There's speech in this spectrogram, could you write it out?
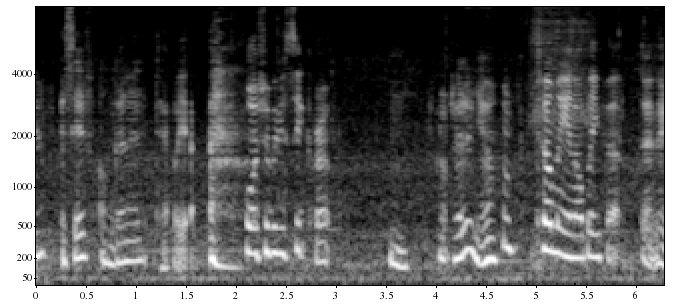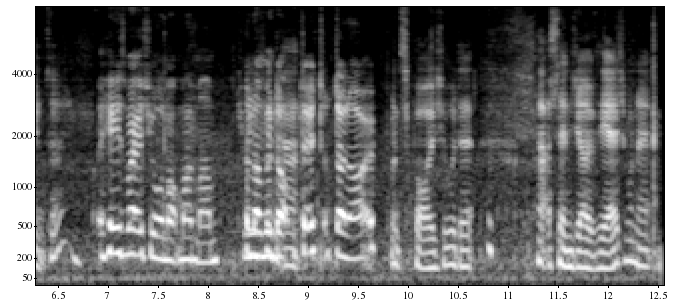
Yeah. As if I'm gonna tell you. What's your biggest secret? not telling you. Tell me and I'll bleep it. Don't think so. Here's where it's you're not my mum. And I'm that? adopted. I don't know. Wouldn't surprise you, would it? that sends you over the edge, wouldn't it?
